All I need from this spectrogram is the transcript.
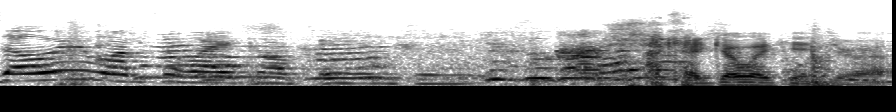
Zoe wants to wake up Andrew. Okay, go wake Andrew up.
